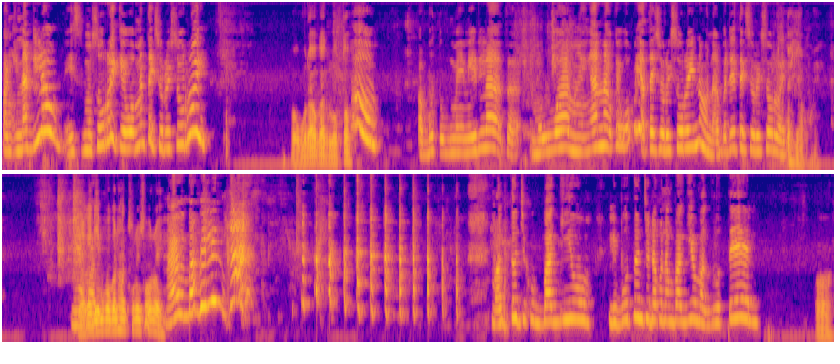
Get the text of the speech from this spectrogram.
pang inadlaw. Is musuroy kay wa man tay suroy-suroy. Huwag mo daw kag luto. Oh. Abot og Manila sa Muwa, mga ingana kay wa pa yatay suroy-suroy no, na ba di tay suroy-suroy. Ayaw. eh. Nga, Nga di mo ko ganhag suri-suri. Ay, babilin ka. Magtudyo kong bagyo. Libutan dyan ako ng bagyo, mag-hotel. Oh.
